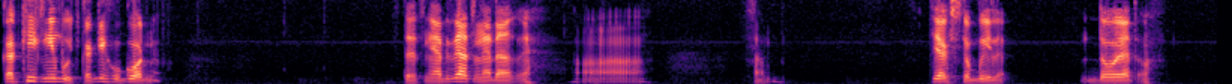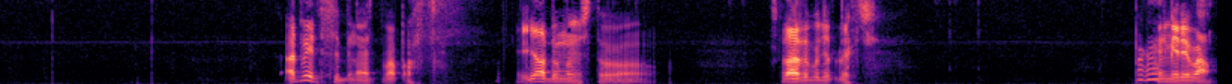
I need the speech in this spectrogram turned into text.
Каких-нибудь, каких угодно. То есть не обязательно даже а, там, тех, что были до этого? Ответьте себе на этот вопрос. Я думаю, что сразу будет легче. По крайней мере, вам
